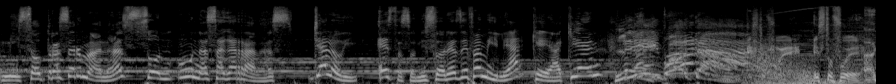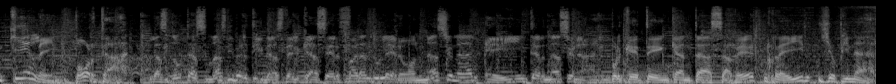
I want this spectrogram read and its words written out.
Mis otras hermanas son unas agarradas. Ya lo vi, estas son historias de familia que a quién ¡Le importa! Esto fue. Esto fue ¿A quién le importa? Las notas más divertidas del quehacer farandulero nacional e internacional. Porque te encanta saber, reír y opinar.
